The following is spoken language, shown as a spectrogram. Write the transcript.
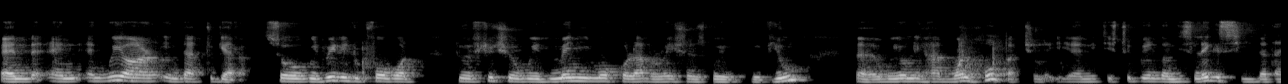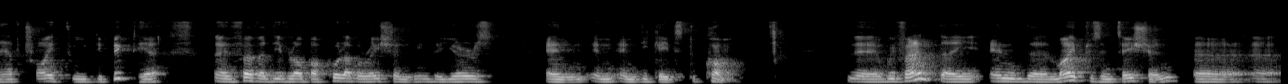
And, and, and we are in that together. So we really look forward to a future with many more collaborations with, with you. Uh, we only have one hope actually, and it is to build on this legacy that I have tried to depict here and further develop our collaboration in the years and, and, and decades to come. Uh, with that, I end uh, my presentation, uh, uh,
